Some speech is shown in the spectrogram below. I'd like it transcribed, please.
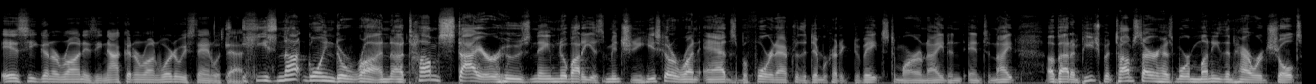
Is he going to run? Is he not going to run? Where do we stand with that? He's not going to run. Uh, Tom Steyer, whose name nobody is mentioning, he's going to run ads before and after the Democratic debates tomorrow night and, and tonight about impeachment. Tom Steyer has more money than Howard Schultz.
